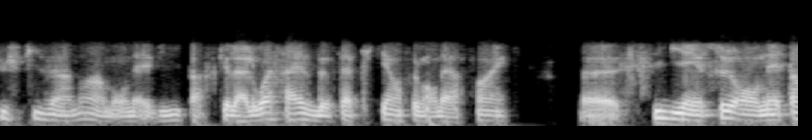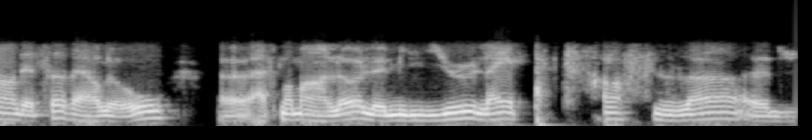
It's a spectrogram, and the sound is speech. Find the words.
suffisamment, à mon avis, parce que la loi cesse de s'appliquer en secondaire 5. Euh, si bien sûr on étendait ça vers le haut, euh, à ce moment-là, le milieu, l'impact francisant du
